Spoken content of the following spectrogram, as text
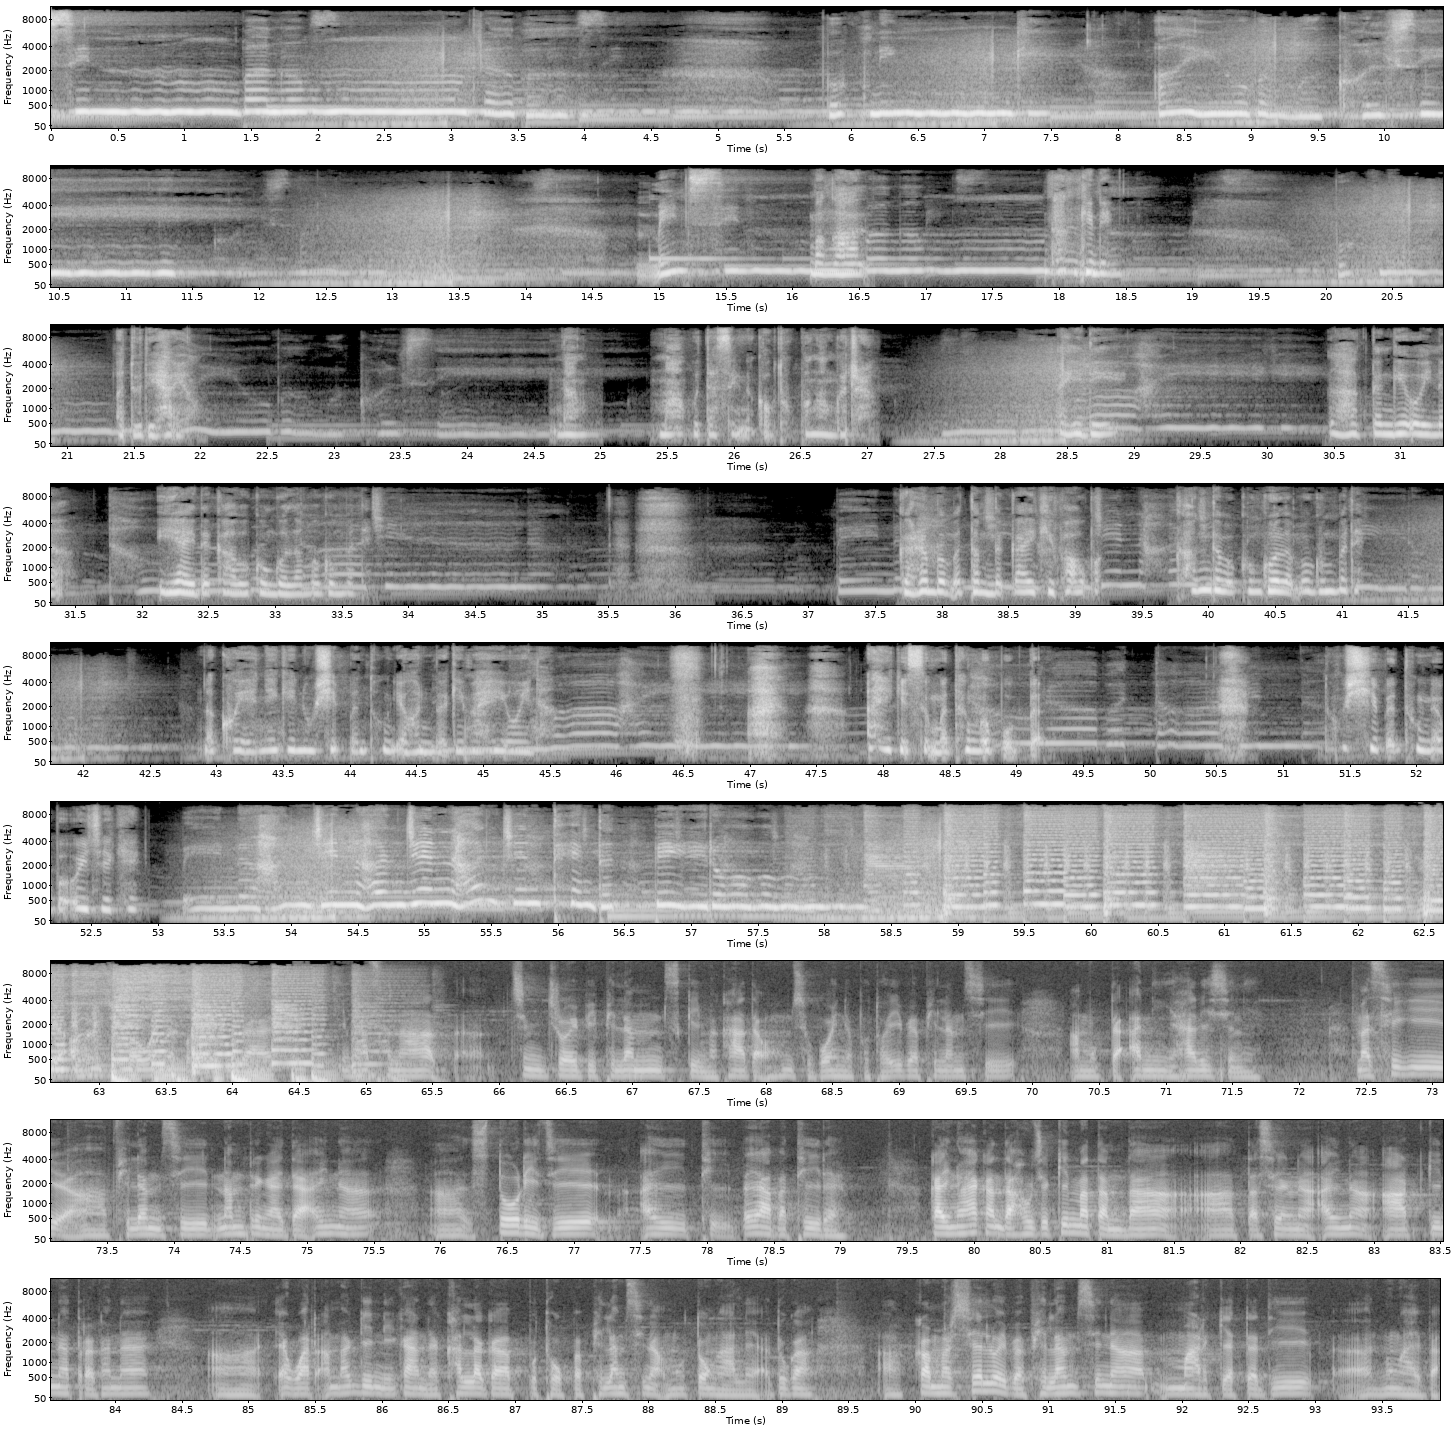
சின்பகம்ரவ புக்னிங்கி அயுபம கொல்சி Mensin Mahal xin Adudi hayo Nang mabutasing nagkautok pa ra ꯉꯥꯏꯍꯥꯛꯇꯪꯒꯤ ꯑꯣꯏꯅ ꯏꯌꯥꯏꯗ ꯀꯥꯕ ꯀꯣꯡꯒꯣꯜ ꯑꯃꯒꯨꯝꯕꯅꯤ ꯀꯔꯝꯕ ꯃꯇꯝꯗ ꯀꯥꯏꯈꯤ ꯐꯥꯎꯕ ꯈꯪꯗꯕ ꯀꯣꯡꯒꯣꯜ ꯑꯃꯒꯨꯝꯕꯅꯤ ꯅꯈꯣꯏ ꯑꯅꯤꯒꯤ ꯅꯨꯡꯁꯤꯠ ꯄꯟꯊꯨꯡ ꯌꯧꯍꯟꯕꯒꯤ ꯃꯍꯩ ꯑꯣꯏꯅ ꯑꯩꯒꯤꯁꯨ ꯃꯊꯪ ꯃꯄꯣꯛꯇ ꯅꯨꯡꯁꯤꯕ ꯊꯨꯡꯅꯕ ꯑꯣꯏꯖꯒꯦ ꯄꯦꯟꯅ ꯍꯟꯖꯤꯟ ꯍꯟꯖꯤꯟ ꯍꯟꯖꯤꯟ ꯊꯤꯟꯗꯠꯄꯤꯔꯣ ꯆꯤꯡꯖ꯭ꯔꯣꯏꯕꯤ ꯐꯤꯂꯝꯁꯀꯤ ꯃꯈꯥꯗ ꯑꯍꯨꯝꯁꯨꯕ ꯑꯣꯏꯅ ꯄꯨꯊꯣꯛꯏꯕ ꯐꯤꯂꯝꯁꯤ ꯑꯃꯨꯛꯇ ꯑꯅꯤ ꯍꯥꯏꯔꯤꯁꯤꯅꯤ ꯃꯁꯤꯒꯤ ꯐꯤꯂꯝꯁꯤ ꯅꯝꯗ꯭ꯔꯤꯉꯩꯗ ꯑꯩꯅ ꯁ꯭ꯇꯣꯔꯤꯁꯤ ꯑꯩ ꯊꯤꯕ ꯌꯥꯕ ꯊꯤꯔꯦ ꯀꯩꯅꯣ ꯍꯥꯏꯀꯥꯟꯗ ꯍꯧꯖꯤꯛꯀꯤ ꯃꯇꯝꯗ ꯇꯁꯦꯡꯅ ꯑꯩꯅ ꯑꯥꯔꯠꯀꯤ ꯅꯠꯇ꯭ꯔꯒꯅ ꯑꯦꯋꯥꯔꯗ ꯑꯃꯒꯤꯅꯤ ꯀꯥꯏꯅ ꯈꯜꯂꯒ ꯄꯨꯊꯣꯛꯄ ꯐꯤꯂꯝꯁꯤꯅ ꯑꯃꯨꯛ ꯇꯣꯡꯉꯥꯜꯂꯦ ꯑꯗꯨꯒ ꯀꯃꯔꯁꯤꯌꯦꯜ ꯑꯣꯏꯕ ꯐꯤꯂꯝꯁꯤꯅ ꯃꯥꯔꯀꯦꯠꯇꯗꯤ ꯅꯨꯡꯉꯥꯏꯕ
